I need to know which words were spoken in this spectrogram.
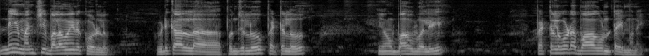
అన్నీ మంచి బలమైన కోళ్ళు. విడికాళ్ళ పుంజులు పెట్టెలు ఏమో బాహుబలి. పెట్టెలు కూడా బాగుంటాయి మనకి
